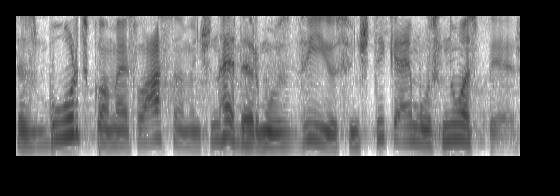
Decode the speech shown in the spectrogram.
tas burts, ko mēs lasām, viņš nedara mūsu dzīves, viņš tikai mūs nospiež.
